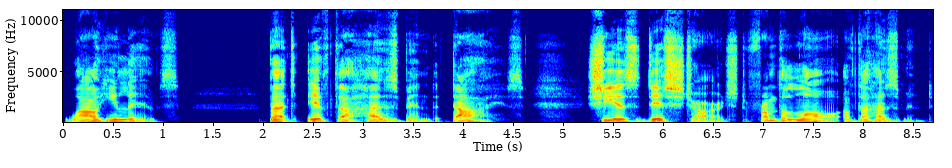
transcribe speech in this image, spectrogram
while he lives. But if the husband dies, she is discharged from the law of the husband.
